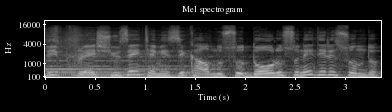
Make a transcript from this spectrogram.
Deep Fresh yüzey temizlik havlusu doğrusu nedir'i sundu.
